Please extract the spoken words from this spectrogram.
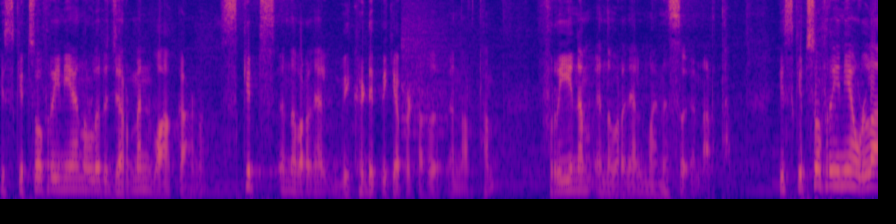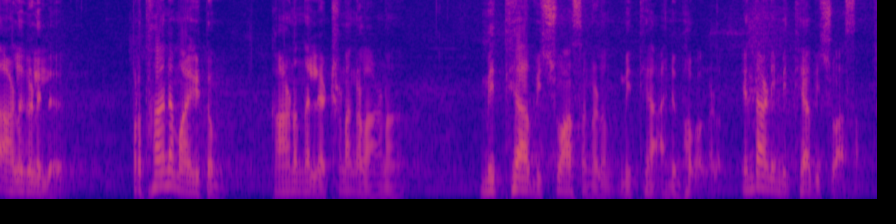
ഈ സ്കിറ്റ്സോഫ്രീനിയ എന്നുള്ളൊരു ജർമ്മൻ വാക്കാണ് സ്കിറ്റ്സ് എന്ന് പറഞ്ഞാൽ വിഘടിപ്പിക്കപ്പെട്ടത് എന്നർത്ഥം ഫ്രീനം എന്ന് പറഞ്ഞാൽ മനസ്സ് എന്നർത്ഥം. ഈ സ്കിറ്റ്സോഫ്രീനിയ ഉള്ള ആളുകളിൽ പ്രധാനമായിട്ടും കാണുന്ന ലക്ഷണങ്ങളാണ് മിഥ്യാവിശ്വാസങ്ങളും മിഥ്യാ അനുഭവങ്ങളും. എന്താണ് ഈ മിഥ്യാവിശ്വാസം?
